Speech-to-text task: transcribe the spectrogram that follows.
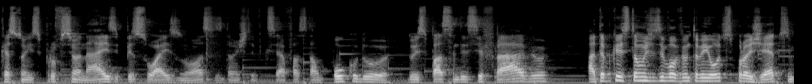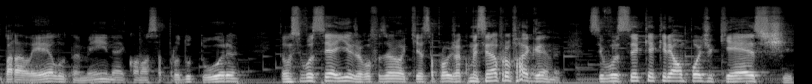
questões profissionais e pessoais nossas, então a gente teve que se afastar um pouco do, do Espaço Indecifrável. Até porque estamos desenvolvendo também outros projetos em paralelo também, né, com a nossa produtora. Então, se você aí, eu já vou fazer aqui essa já comecei na propaganda. Se você quer criar um podcast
